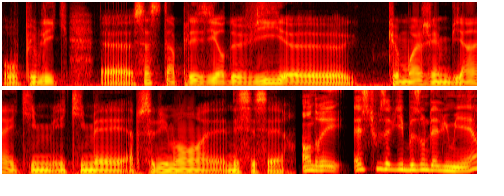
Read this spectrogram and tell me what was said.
au public. Euh, ça, c'est un plaisir de vie euh, que moi j'aime bien et qui, et qui m'est absolument euh, nécessaire. André, est-ce que vous aviez besoin de la lumière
